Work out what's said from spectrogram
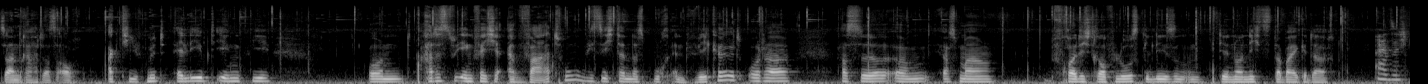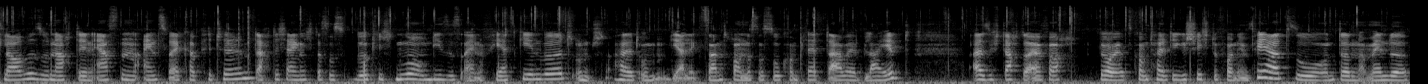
Sandra hat das auch aktiv miterlebt irgendwie. Und hattest du irgendwelche Erwartungen, wie sich dann das Buch entwickelt oder hast du ähm, erstmal freudig drauf losgelesen und dir noch nichts dabei gedacht? Also ich glaube, so nach den ersten ein, zwei Kapiteln dachte ich eigentlich, dass es wirklich nur um dieses eine Pferd gehen wird und halt um die Alexandra und dass es so komplett dabei bleibt. Also ich dachte einfach, ja, jetzt kommt halt die Geschichte von dem Pferd so und dann am Ende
